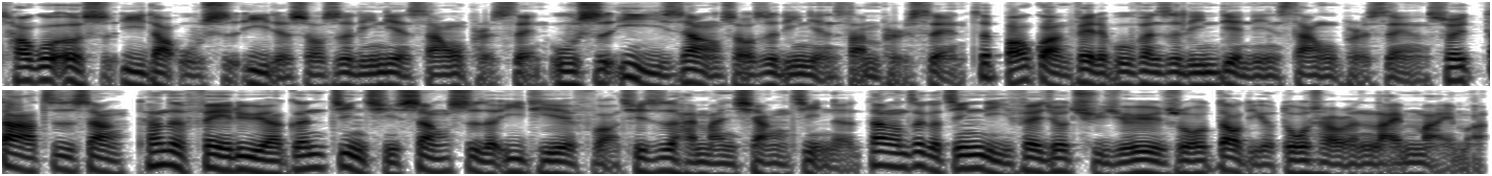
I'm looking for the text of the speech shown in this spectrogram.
超过二十亿到五十亿的时候是零点三五 percent，五十亿以上的时候是零点三 percent。这保管费的部分是零点零三五 percent，所以大致上它的费率啊，跟近期上市的 ETF 啊，其实还蛮相近的。当然，这个经理费就取决于说到底有多少人来买嘛，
